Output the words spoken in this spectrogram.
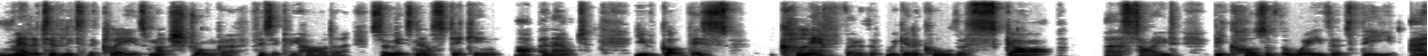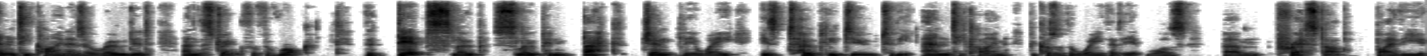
relatively to the clay, it's much stronger, physically harder, so it's now sticking up and out. You've got this cliff, though, that we're going to call the scarp uh, side because of the way that the anticline has eroded and the strength of the rock. The dip slope, sloping back gently away, is totally due to the anticline because of the way that it was um, pressed up by the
